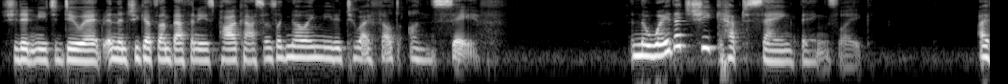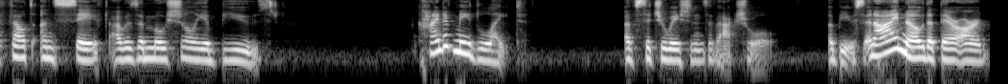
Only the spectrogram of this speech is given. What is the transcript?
she didn't need to do it. And then she gets on Bethenny's podcast and is like, no, I needed to. I felt unsafe. And the way that she kept saying things like, I felt unsafe, I was emotionally abused, kind of made light of situations of actual abuse. And I know that there are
